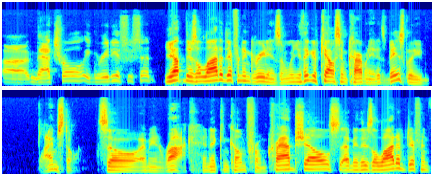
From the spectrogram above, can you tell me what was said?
uh, natural ingredients? You said. yep there's a lot of different ingredients and when you think of calcium carbonate it's basically limestone so i mean rock and it can come from crab shells i mean there's a lot of different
